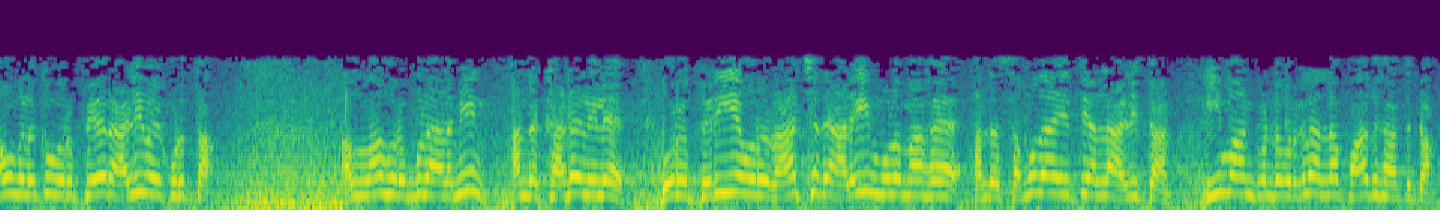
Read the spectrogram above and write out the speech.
அவங்களுக்கு ஒரு பேர் அழிவை கொடுத்தான். அல்லாஹு ரபுல் ஆலமீன் அந்த கடலில ஒரு பெரிய ஒரு ராட்சத அலையின் மூலமாக அந்த சமுதாயத்தை அல்லாஹ் அழித்தான். ஈமான் கொண்டவர்களை அல்லாஹ் பாதுகாத்துட்டான்.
